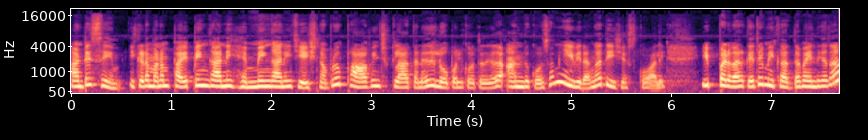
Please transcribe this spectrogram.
అంటే సేమ్ ఇక్కడ మనం పైపింగ్ కానీ హెమ్మింగ్ కానీ చేసినప్పుడు పావించ్ క్లాత్ అనేది లోపలికి వస్తుంది కదా అందుకోసం ఈ విధంగా తీసేసుకోవాలి. ఇప్పటి వరకు అయితే మీకు అర్థమైంది కదా?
